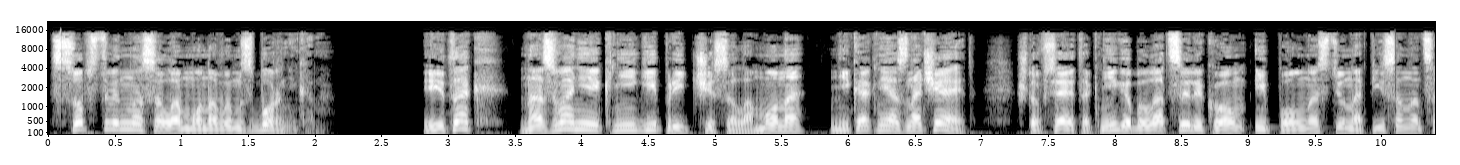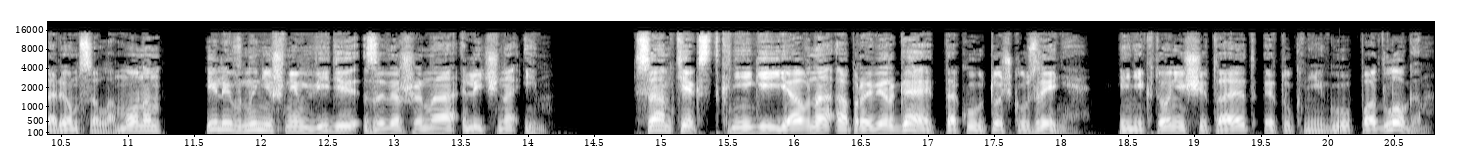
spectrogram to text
с собственно Соломоновым сборником. Итак, название книги «Притчи Соломона» никак не означает, что вся эта книга была целиком и полностью написана царем Соломоном или в нынешнем виде завершена лично им. Сам текст книги явно опровергает такую точку зрения, и никто не считает эту книгу подлогом.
